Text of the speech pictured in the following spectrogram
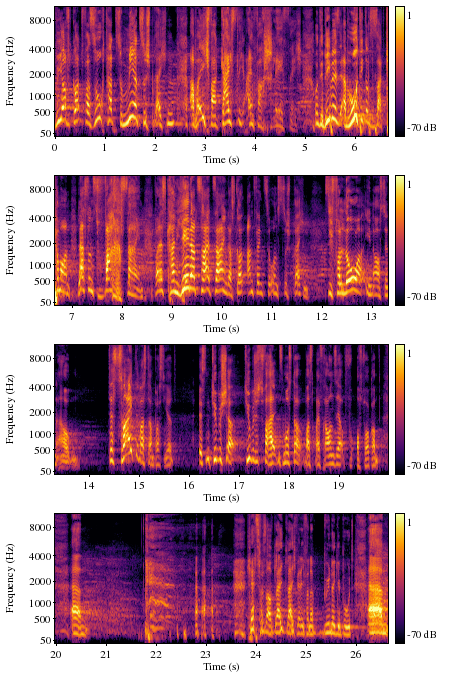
wie oft Gott versucht hat, zu mir zu sprechen, aber ich war geistlich einfach schläfrig. Und die Bibel ermutigt uns und sagt, come on, lass uns wach sein, weil es kann jederzeit sein, dass Gott anfängt, zu uns zu sprechen. Sie verlor ihn aus den Augen. Das Zweite, was dann passiert, ist ein typischer, typisches Verhaltensmuster, was bei Frauen sehr oft vorkommt. Ähm, Jetzt pass auf, gleich, gleich werde ich von der Bühne geboot. Ähm,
